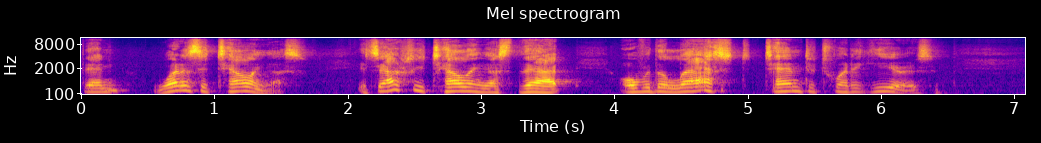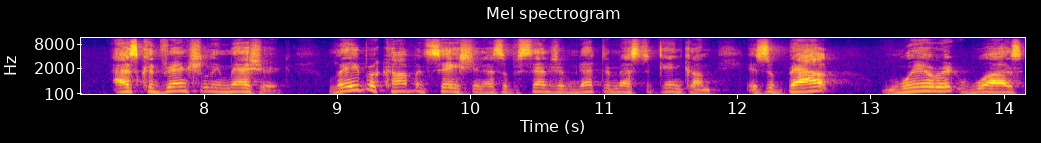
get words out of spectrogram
then what is it telling us? It's actually telling us that over the last 10 to 20 years, as conventionally measured, labor compensation as a percentage of net domestic income is about where it was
